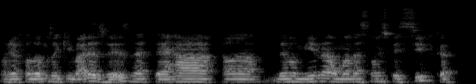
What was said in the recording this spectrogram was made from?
nós já falamos aqui várias vezes, né? Terra ela denomina uma nação específica.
